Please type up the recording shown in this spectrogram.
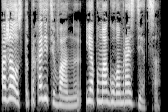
Пожалуйста, проходите в ванную, я помогу вам раздеться».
